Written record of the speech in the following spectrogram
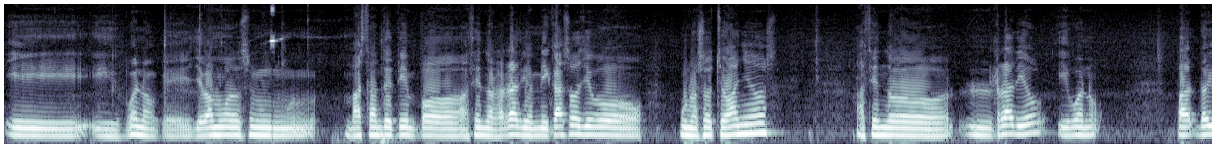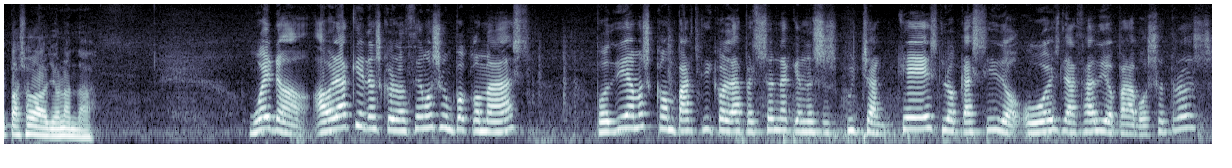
y, y, bueno, que llevamos un- bastante tiempo haciendo la radio. En mi caso llevo unos ocho años haciendo radio y bueno, pa- doy paso a Yolanda. Bueno, ahora que nos conocemos un poco más, podríamos compartir con la persona que nos escucha qué es lo que ha sido o es la radio para vosotros.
